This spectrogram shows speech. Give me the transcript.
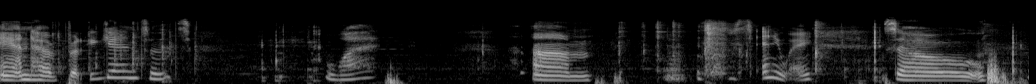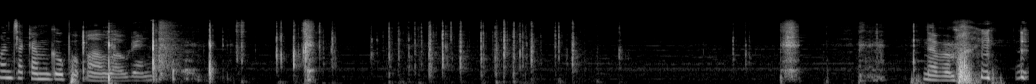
And have put again since what? Um anyway so one sec I'm gonna go put my load in. Never mind.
